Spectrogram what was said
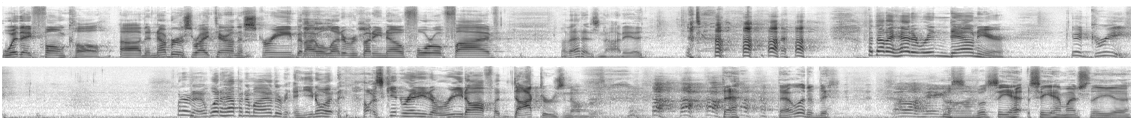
with a phone call. Uh, the number is right there on the screen, but I will let everybody know 405. Well, that is not it. I thought I had it written down here. Good grief. What, I- what happened to my other? And you know what? I was getting ready to read off a doctor's number. That that would have been. Oh, hang We'll, on. we'll see how, see how much the. Uh,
